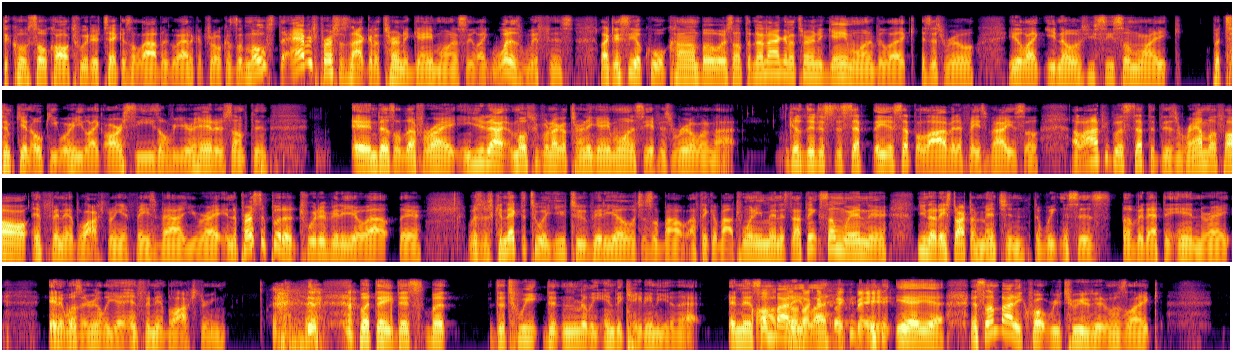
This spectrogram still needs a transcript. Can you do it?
the so-called Twitter tech is allowed to go out of control because the most the average person's not going to turn the game on and see like what is with this? Like they see a cool combo or something they're not going to turn the game on and be like is this real? You know like you know if you see some like Potemkin Oki where he like RCs over your head or something and does a left right you're not most people are not going to turn the game on and see if it's real or not because they just accept they accept a lot of it at face value. So a lot of people accept accepted this Ramlethal infinite block string at face value, right? And the person put a Twitter video out there, which was connected to a YouTube video, which is about I think about 20 minutes. I think somewhere in there, you know, they start to mention the weaknesses of it at the end, right? And it wasn't really an infinite block string, but they this but the tweet didn't really indicate any of that. And then Oh, somebody was like like, yeah, yeah, and somebody quote retweeted it and was like,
